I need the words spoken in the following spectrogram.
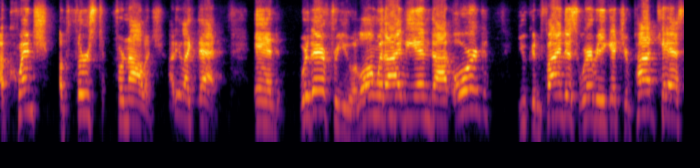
a quench of thirst for knowledge. How do you like that? And we're there for you, along with IVN.org. You can find us wherever you get your podcast.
